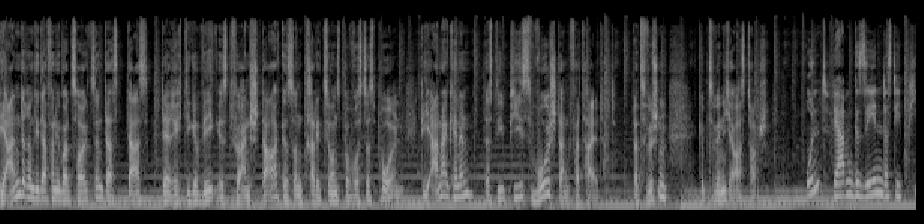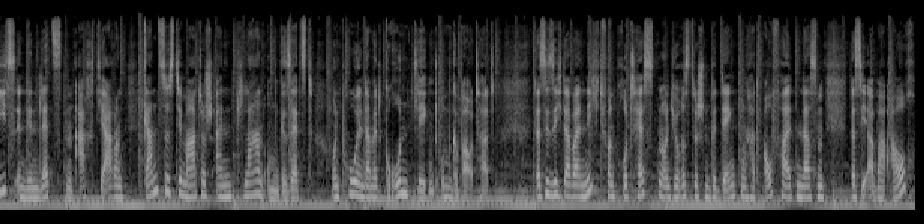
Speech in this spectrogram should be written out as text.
Die anderen, die davon überzeugt sind, dass das der richtige Weg ist für ein starkes und traditionsbewusstes Polen. Die anerkennen, dass die Peace Wohlstand verteilt hat. Dazwischen gibt es wenig Austausch. Und wir haben gesehen, dass die Peace in den letzten acht Jahren ganz systematisch einen Plan umgesetzt und Polen damit grundlegend umgebaut hat. Dass sie sich dabei nicht von Protesten und juristischen Bedenken hat aufhalten lassen, dass sie aber auch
